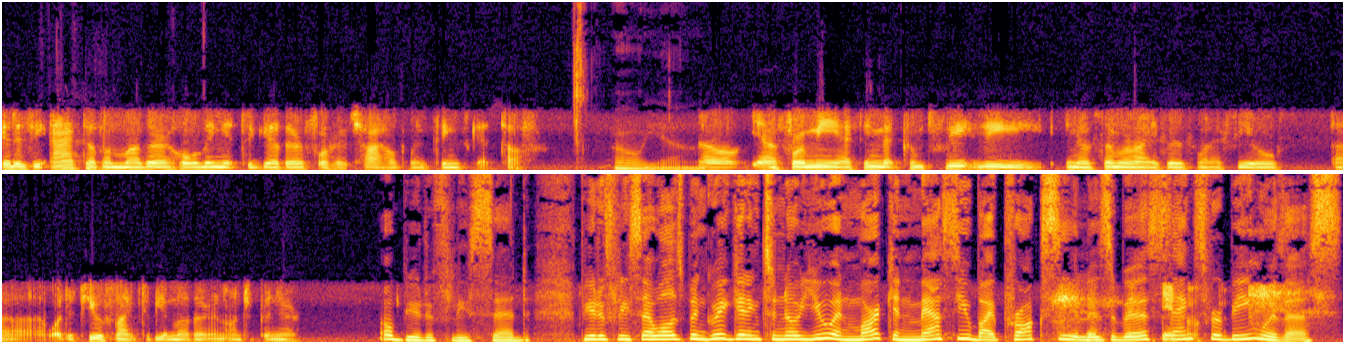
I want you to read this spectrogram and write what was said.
"It is the act of a mother holding it together for her child when things get tough." Oh yeah. So yeah, for me, I think that completely, you know, summarizes what I feel, uh, what it feels like to be a mother and entrepreneur. Oh, beautifully said. Beautifully said. Well, it's been great getting to know you and Mark and Matthew by proxy, Elizabeth. Yeah. Thanks for being with us.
